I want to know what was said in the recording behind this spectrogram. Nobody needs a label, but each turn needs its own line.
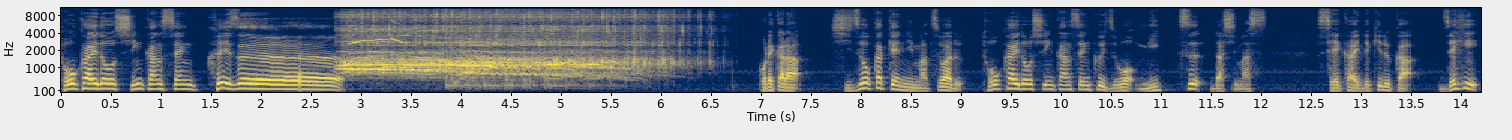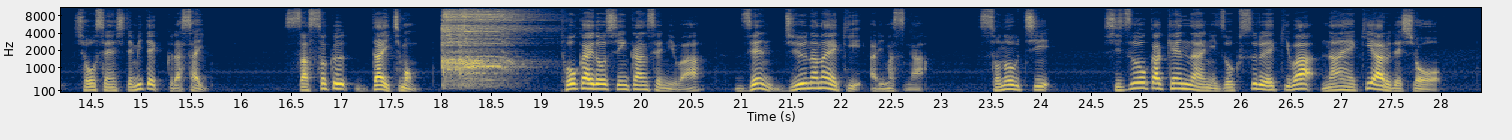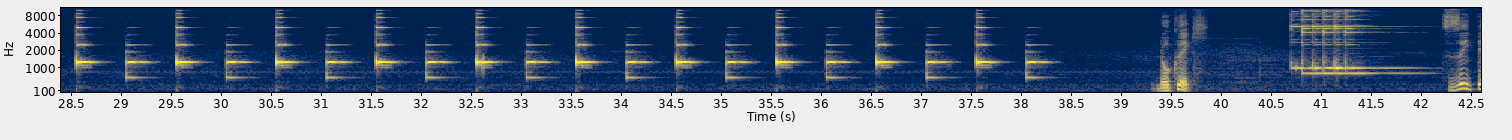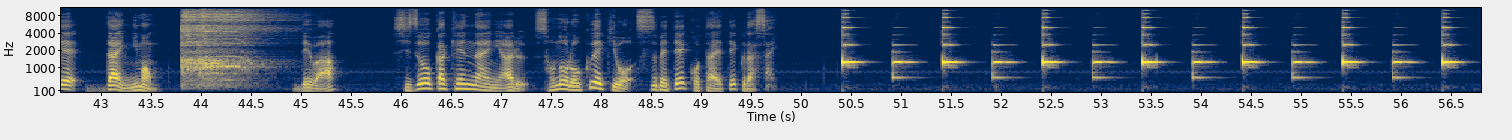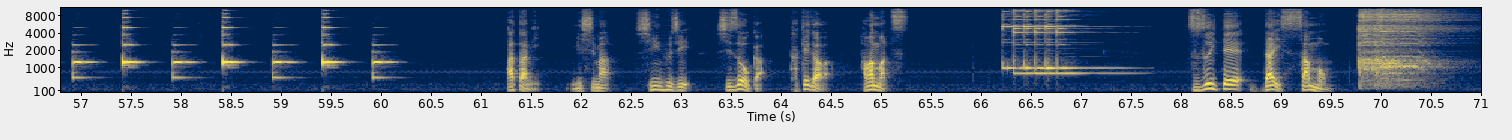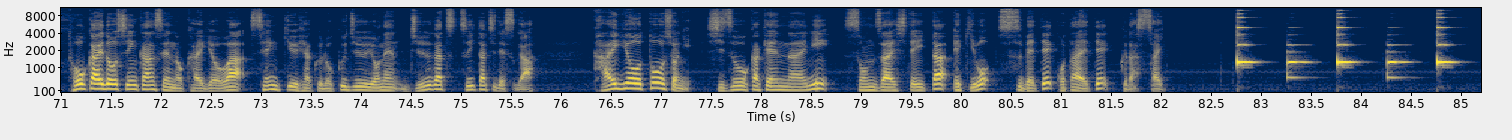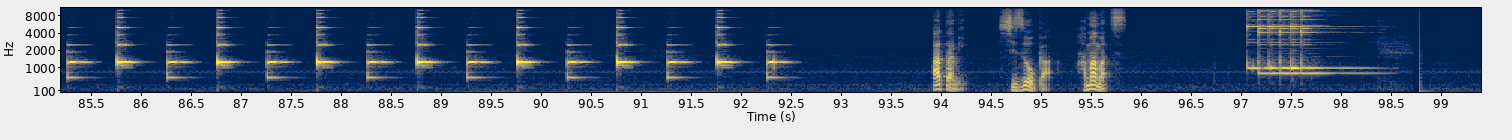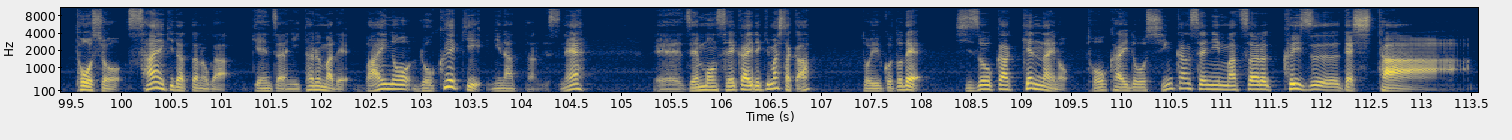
東海道新幹線クイズ。これから静岡県にまつわる東海道新幹線クイズを3つ出します。正解できるかぜひ挑戦してみてください。早速第1問。東海道新幹線には全17駅ありますがそのうち静岡県内に属する駅は何駅あるでしょう？6駅。続いて第2問。では静岡県内にあるその6駅をすべて答えてください。熱海、三島、新富士、静岡、掛川、浜松。続いて第3問。東海道新幹線の開業は1964年10月1日ですが、開業当初に静岡県内に存在していた駅をすべて答えてください。熱海、静岡、浜松。当初3駅だったのが現在に至るまで倍の6駅になったんですね。えー、全問正解できましたか？ということで静岡県内の東海道新幹線にまつわるクイズでした。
